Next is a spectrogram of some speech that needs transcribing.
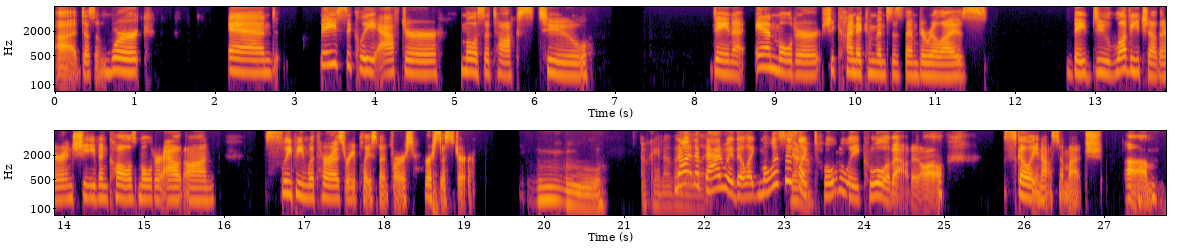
Uh, doesn't work. And basically, after Melissa talks to Dana and Mulder, she kind of convinces them to realize they do love each other. And she even calls Mulder out on sleeping with her as a replacement for her, her sister. Ooh. Okay. Now that Not I in a bad way, though. Like Melissa's No, like no. totally cool about it all. Scully, not so much. Um,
